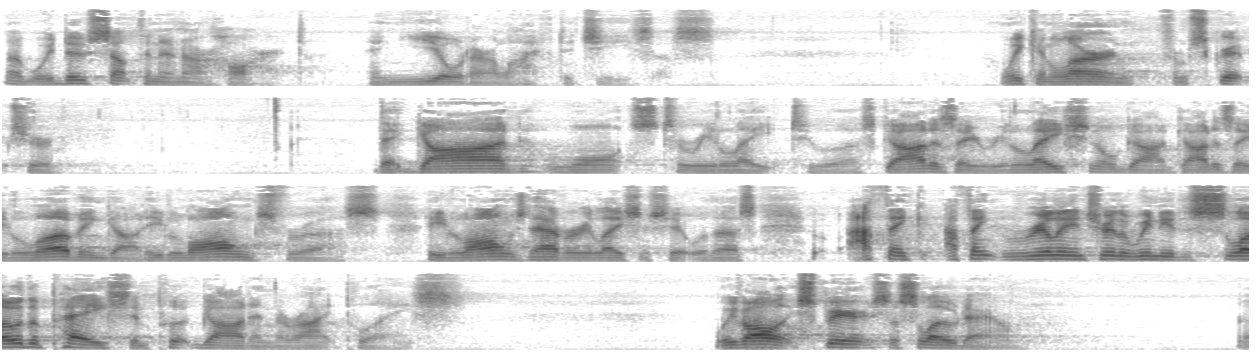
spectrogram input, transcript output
No, we do something in our heart and yield our life to Jesus. We can learn from Scripture that God wants to relate to us. God is a relational God. God is a loving God. He longs for us. He longs to have a relationship with us. I think, I think really and truly we need to slow the pace and put God in the right place. We've all experienced a slowdown. Uh,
